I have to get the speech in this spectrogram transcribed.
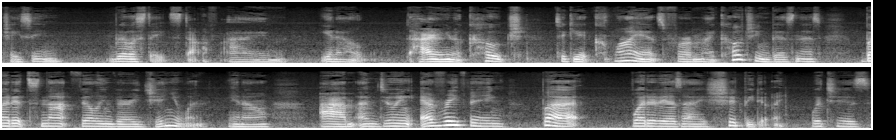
chasing real estate stuff. I'm, you know, hiring a coach to get clients for my coaching business, but it's not feeling very genuine, you know. Um, I'm doing everything but what it is I should be doing, which is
